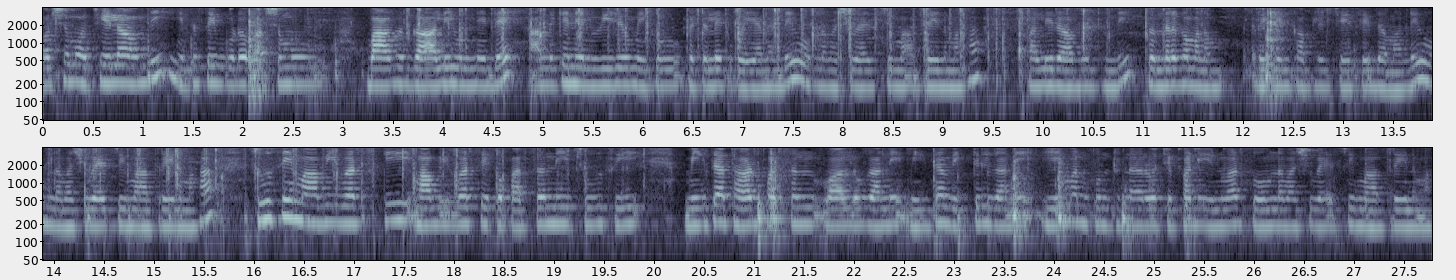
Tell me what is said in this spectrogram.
వర్షము వచ్చేలా ఉంది. ఎంతసేపు కూడా వర్షము బాగా గాలి ఉండిండే అందుకే నేను వీడియో మీకు పెట్టలేకపోయానండి. ఓం నమ శివాయ శ్రీ మాత్రే నమ. మళ్ళీ రాబోతుంది. తొందరగా మనం రీడింగ్ కంప్లీట్ చేసేద్దామండి. ఓం నమ శివాయ శ్రీ మాత్రే నమ. చూసే మా వ్యూవర్స్కి మా వ్యూవర్స్ యొక్క పర్సన్ని చూసి మిగతా థర్డ్ పర్సన్ వాళ్ళు కానీ మిగతా వ్యక్తులు కానీ ఏమనుకుంటున్నారో చెప్పండి. యూనివర్స్ ఓం నమ శివాయ శ్రీ మాత్రే నమ.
